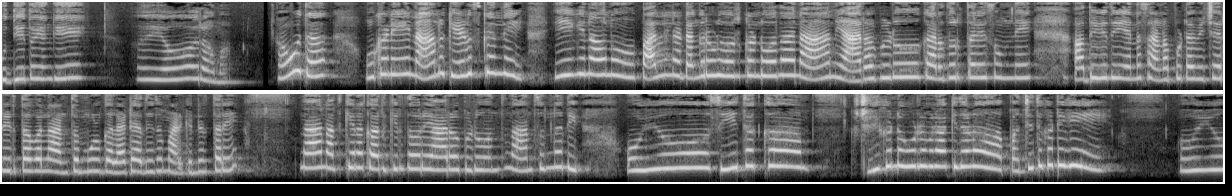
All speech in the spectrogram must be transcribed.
ಬುದ್ಧಿ ಆಯ್ತಾ ಹೆಂಗೆ? ಅಯ್ಯೋ ರಾಮ ಹೌದಾ ಹೂ ಕಣೆ ನಾನು ಕೇಳಿಸ್ಕೊಂಡೆ ಈಗ ನಾನು ಪಾಲಿನ ಡಂಗರಗಳು ಹೊರ್ಕೊಂಡು ಹೋದ ನಾನು ಯಾರೋ ಬಿಡು ಕರೆದಿರ್ತಾರೆ ಸುಮ್ಮನೆ ಅದು ಇದು ಏನೋ ಸಣ್ಣ ಪುಟ್ಟ ವಿಚಾರ ಇರ್ತಾವಲ್ಲ ಅಣ್ತಮ್ಮಗಳು ಗಲಾಟೆ ಅದು ಇದು ಮಾಡ್ಕೊಂಡಿರ್ತಾರೆ ನಾನು ಅದಕ್ಕೆನ ಕರ್ಕಿರ್ತವ್ರೆ ಯಾರೋ ಬಿಡು ಅಂತ ನಾನು ಸುಮ್ಮನೆ ಅಯ್ಯೋ ಸೀತಕ್ಕ ಶ್ರೀಕಂಠ ಊರ ಮೇಲೆ ಹಾಕಿದಾಳ ಪಂಚಾಯತಿ ಕಟ್ಟಿಗೆ ಅಯ್ಯೋ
